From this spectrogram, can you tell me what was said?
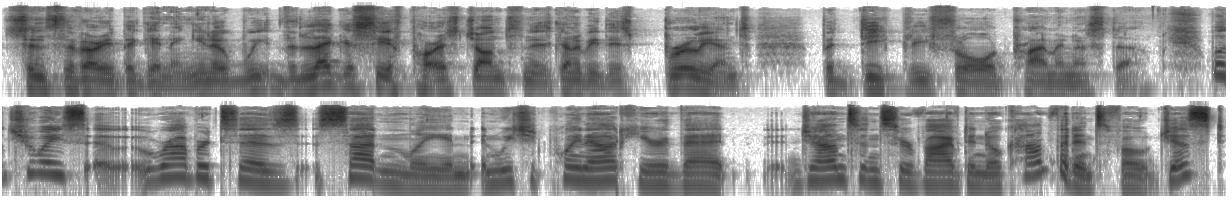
since the very beginning. You know, we, the legacy of Boris Johnson is going to be this brilliant but deeply flawed prime minister. Well, Joyce, uh, Robert says suddenly, and, and we should point out here that Johnson survived a no confidence vote just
